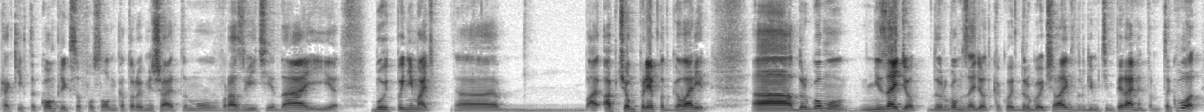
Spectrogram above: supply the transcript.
каких-то комплексов, условно, которые мешают ему в развитии, да, и будет понимать о, о чем препод говорит. А, другому не зайдет, другому зайдет какой-то другой человек с другим темпераментом. Так вот,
